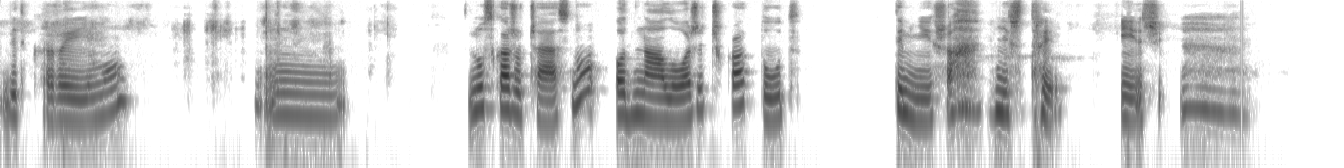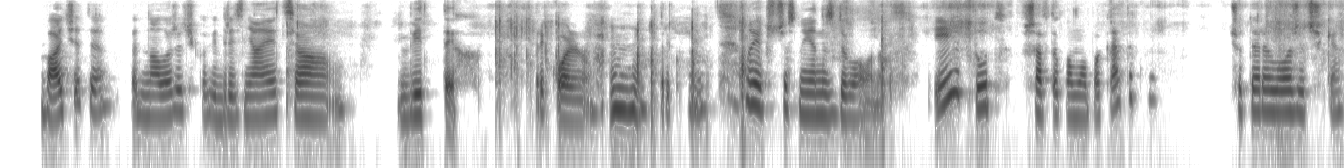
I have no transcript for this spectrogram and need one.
відкриємо. Ну, скажу чесно, одна ложечка тут темніша, ніж три інші. Бачите, одна ложечка відрізняється від тих. Прикольно. Прикольно. Ну, якщо чесно, я не здивована. І тут ще в такому пакетику 4 ложечки.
